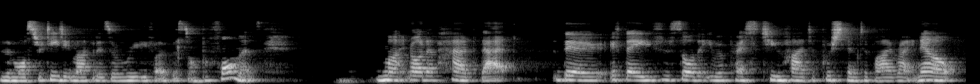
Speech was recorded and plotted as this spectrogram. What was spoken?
the more strategic marketers who are really focused on performance. Might not have had that. There if they saw that you were pressed too hard to push them to buy right now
